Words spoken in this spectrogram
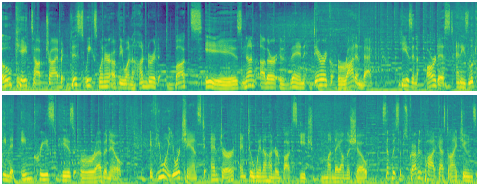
Okay, Top Tribe, this week's winner of the 100 bucks is none other than Derek Rodenbeck. He is an artist and he's looking to increase his revenue. If you want your chance to enter and to win 100 bucks each Monday on the show, simply subscribe to the podcast on iTunes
